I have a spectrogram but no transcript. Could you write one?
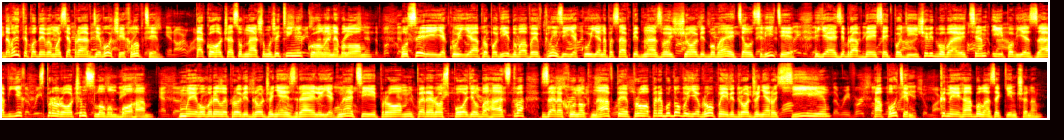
Давайте подивимося правді в очі, хлопці. Такого часу в нашому житті ніколи не було. У серії, яку я проповідував, і в книзі, яку я написав під назвою Що відбувається у світі, я зібрав 10 подій, що відбуваються, і пов'язав їх з пророчим словом Бога. Ми говорили про відродження Ізраїлю як нації, про перерозподіл багатства за рахунок нафти, про перебудову Європи і відродження Росії. А потім книга була закінчена.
